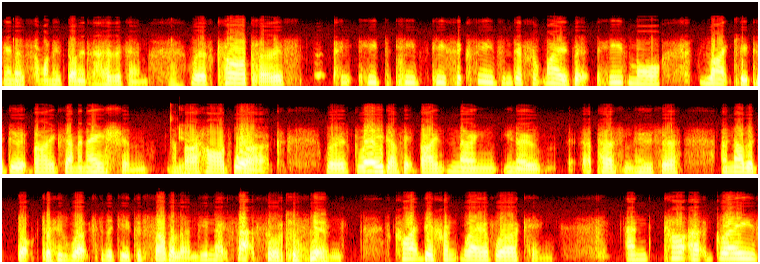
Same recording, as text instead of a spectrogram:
you know, mm. someone who's done it ahead of him. Mm. Whereas Carter is, he, he, he, he succeeds in different ways, but he's more likely to do it by examination and yeah. by hard work. whereas Gray does it by knowing, you know, a person who's a another doctor who works for the Duke of Sutherland. You know, it's that sort of thing. It's quite a different way of working. And Car- uh, Gray's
